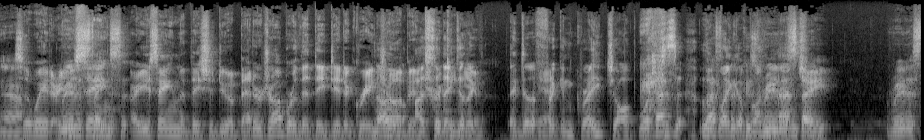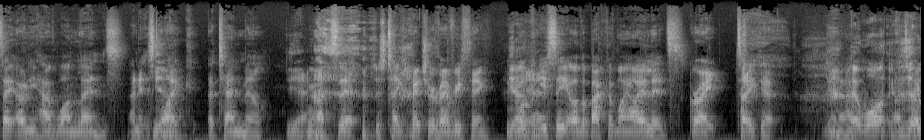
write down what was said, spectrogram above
Yeah. So wait, are Real you saying estate's- are you saying that they should do a better job, or that they did a great No, job in I said they did you? a they did a Yeah. freaking great job. Well, that's, it looked that's like a because bloody real mansion. estate, real estate only have one lens, and it's Yeah. like a ten mil. Yeah. that's it. Just take a picture of everything. Yeah. What can you see? Oh, the back of my eyelids. Great, take it. You know, It was because every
